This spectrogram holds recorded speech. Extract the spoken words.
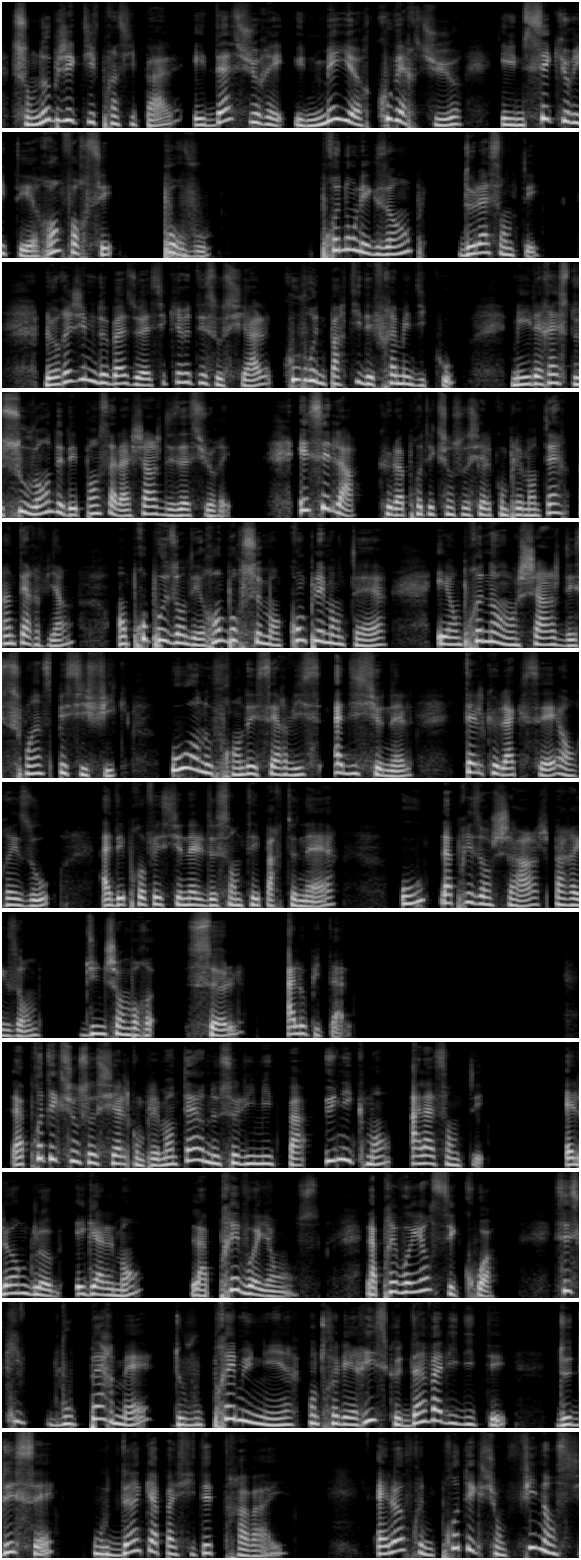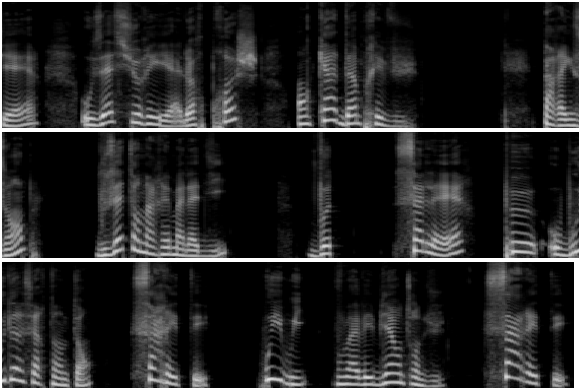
Son objectif principal est d'assurer une meilleure couverture et une sécurité renforcée pour vous. Prenons l'exemple de la santé. Le régime de base de la sécurité sociale couvre une partie des frais médicaux, mais il reste souvent des dépenses à la charge des assurés. Et c'est là que la protection sociale complémentaire intervient en proposant des remboursements complémentaires et en prenant en charge des soins spécifiques ou en offrant des services additionnels tels que l'accès en réseau à des professionnels de santé partenaires ou la prise en charge, par exemple, d'une chambre seule à l'hôpital. La protection sociale complémentaire ne se limite pas uniquement à la santé. Elle englobe également la prévoyance. La prévoyance, c'est quoi? C'est ce qui vous permet de vous prémunir contre les risques d'invalidité, de décès ou d'incapacité de travail. Elle offre une protection financière aux assurés et à leurs proches en cas d'imprévu. Par exemple, vous êtes en arrêt maladie, votre salaire peut, au bout d'un certain temps, s'arrêter. Oui, oui, vous m'avez bien entendu, s'arrêter.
